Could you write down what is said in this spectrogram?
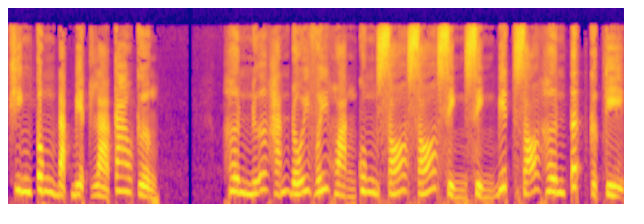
khinh tung đặc biệt là cao cường. Hơn nữa hắn đối với hoàng cung xó xó xỉnh xỉnh biết rõ hơn tất cực kỳ.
